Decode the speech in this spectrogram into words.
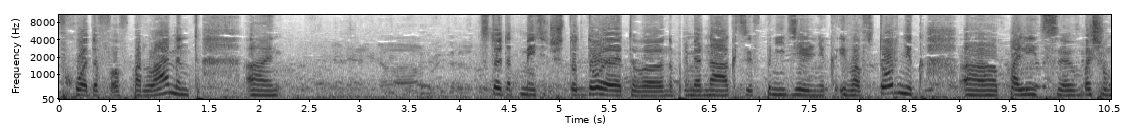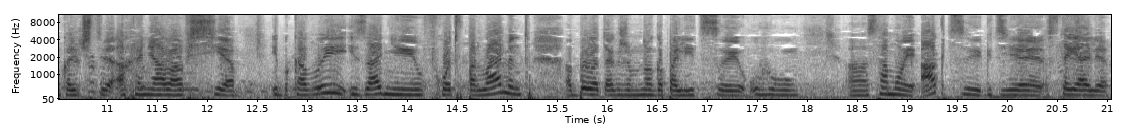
входов в парламент. Стоит отметить, что до этого, например, на акции в понедельник и во вторник э, полиция в большом количестве охраняла все и боковые, и задний вход в парламент. Было также много полиции у э, самой акции, где стояли,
